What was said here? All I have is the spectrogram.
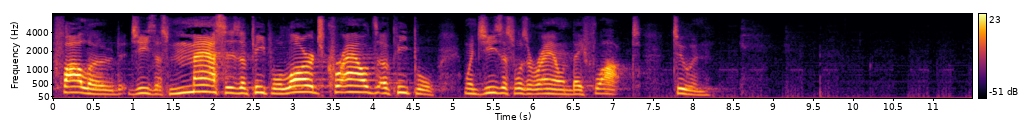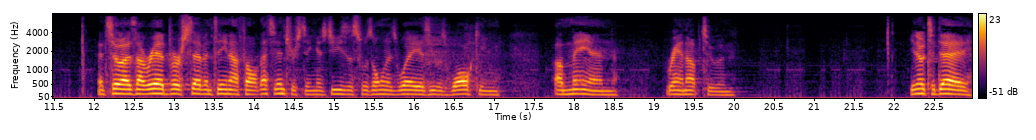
followed Jesus. Masses of people, large crowds of people, when Jesus was around, they flocked to him. And so as I read verse 17, I thought, that's interesting. As Jesus was on his way, as he was walking, a man ran up to him. You know, today,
